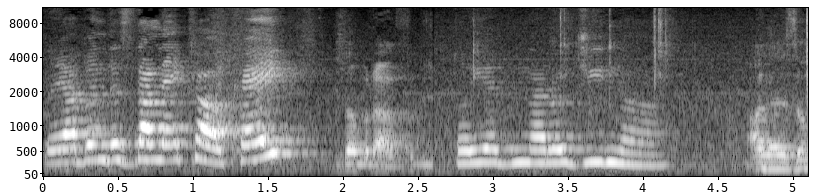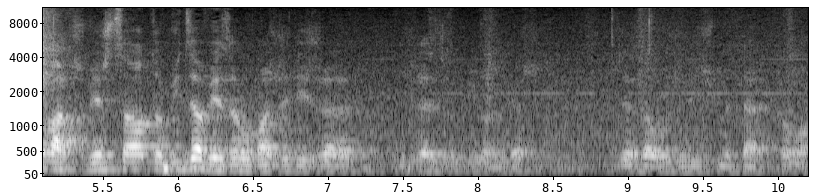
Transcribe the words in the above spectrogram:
To ja będę z daleka, okej? Dobra, To jedna rodzina. ale zobacz, wiesz co, to widzowie zauważyli, że źle zrobiłem, wiesz? Gdzie założyliśmy te koło.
